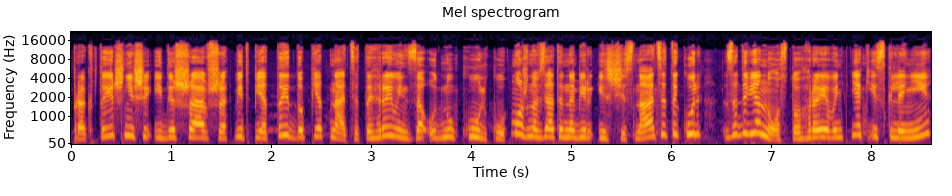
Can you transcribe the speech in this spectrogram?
практичніше і дешевше – від 5 до 15 гривень за одну кульку. Можна взяти набір із 16 куль за 90 гривень. Як і скляні,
